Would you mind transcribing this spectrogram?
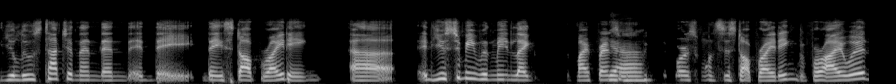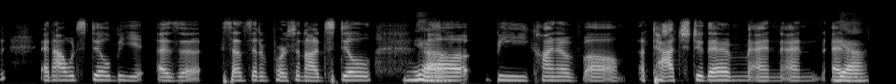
you lose touch and then then they they, they stop writing. Uh, it used to be with me like my friends would be the first ones to stop writing before I would, and I would still be as a sensitive person, I'd still Yeah. uh, be kind of um, attached to them and and and Yeah.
